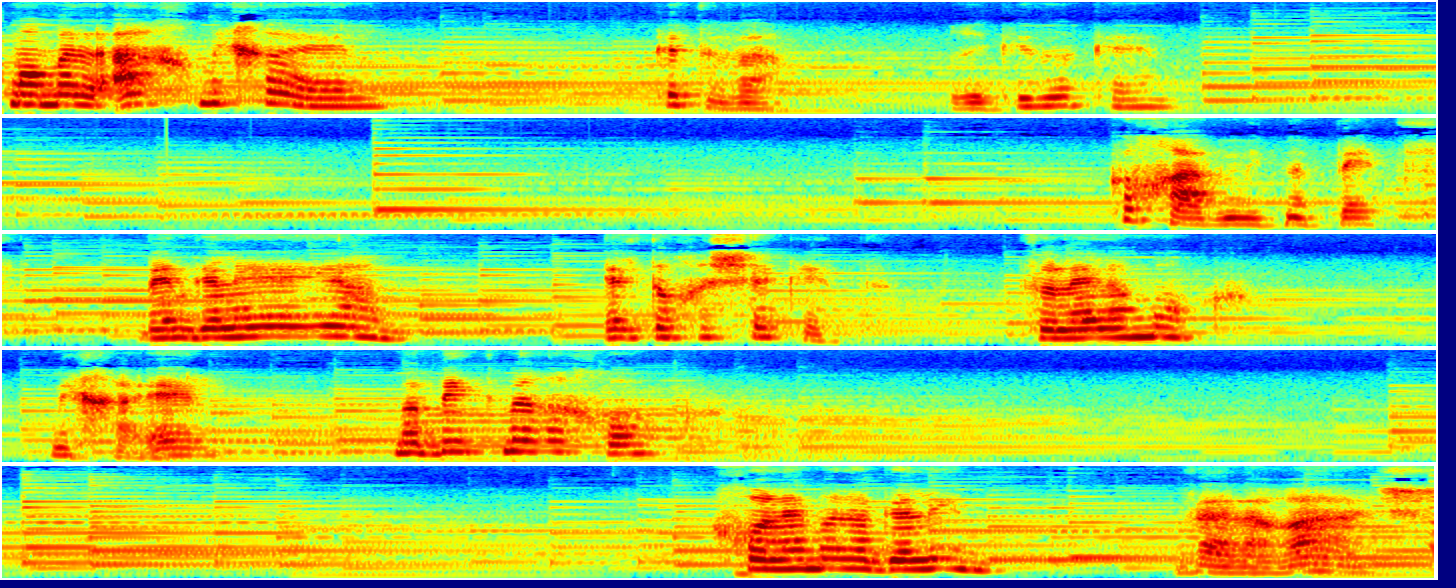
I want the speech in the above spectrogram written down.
כמו מלאך מיכאל, כתבה ריקי זקן. כוכב מתנפץ בין גלי הים אל תוך השקט, צולל עמוק. מיכאל מביט מרחוק. חולם על הגלים ועל הרעש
